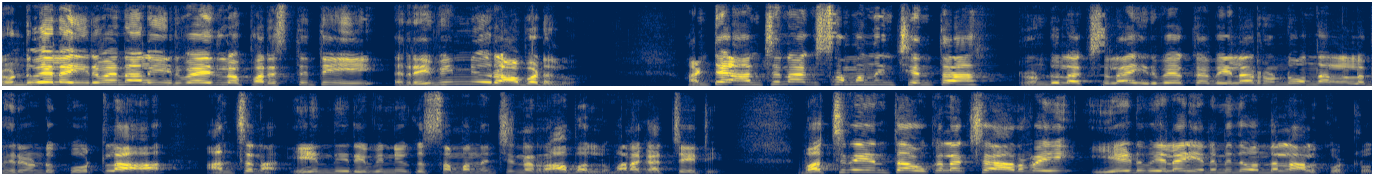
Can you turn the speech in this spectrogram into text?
రెండు వేల ఇరవై నాలుగు ఇరవై ఐదులో పరిస్థితి రెవెన్యూ రాబడులు. అంటే అంచనాకు సంబంధించి ఎంత? రెండు లక్షల ఇరవై ఒక్క వేల రెండు వందల నలభై రెండు కోట్ల అంచనా. ఏంది రెవెన్యూకి సంబంధించిన రాబడులు? మనకు వచ్చేటి వచ్చిన ఎంత? ఒక లక్ష అరవై ఏడు వేల ఎనిమిది వందల నాలుగు కోట్లు.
